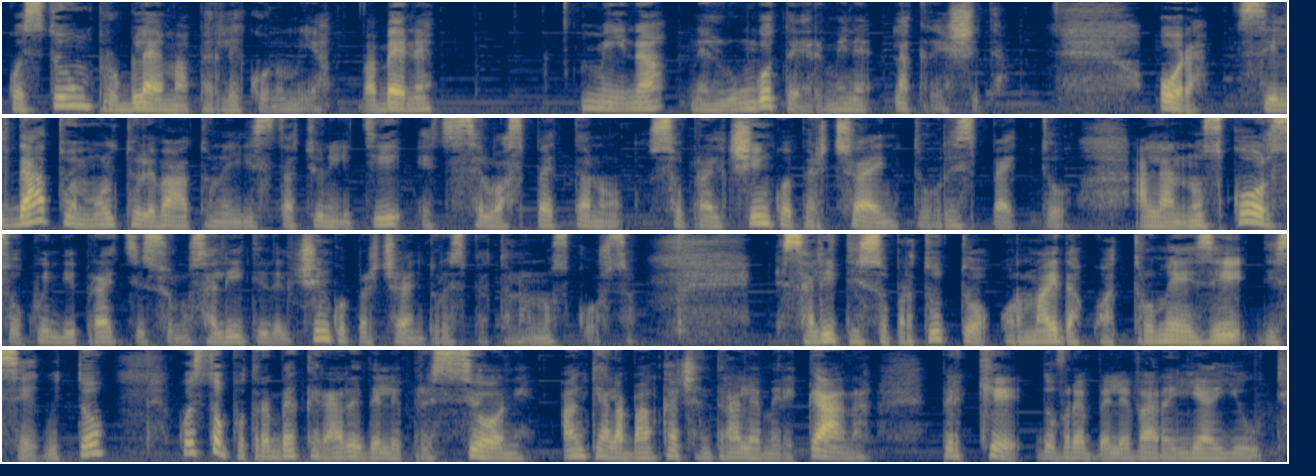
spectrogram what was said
questo è un problema per l'economia, va bene? Mina nel lungo termine la crescita. Ora, se il dato è molto elevato negli Stati Uniti e se lo aspettano sopra il 5% rispetto all'anno scorso, quindi i prezzi sono saliti del 5% rispetto all'anno scorso, saliti soprattutto ormai da quattro mesi di seguito, questo potrebbe creare delle pressioni anche alla Banca Centrale Americana, perché dovrebbe elevare gli aiuti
